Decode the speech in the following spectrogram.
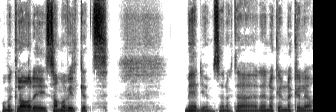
om man klarar det i samma vilket medium, så är nog det, det är nog en nyckel, ja.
